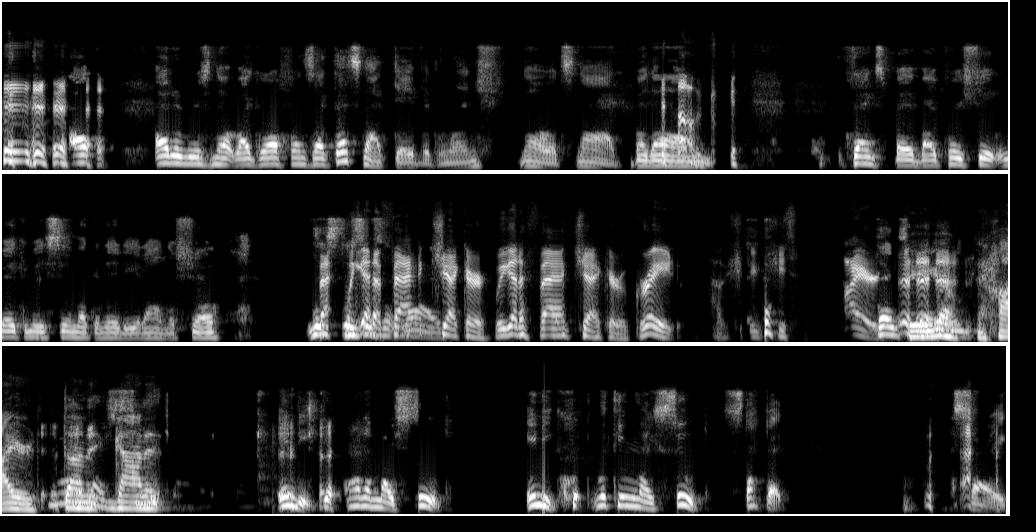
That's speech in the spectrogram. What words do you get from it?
editor's note. My girlfriend's like, "That's not David Lynch." No, it's not. But um, thanks, babe. I appreciate you making me seem like an idiot on the show. At Fa- we got a fact live. checker we got a fact checker great she- she's hired Thanks, There you go. Hired. Get Done it. Got soup. it. Indy, get out of my soup. Indy, quit licking my soup. Stop it. Sorry.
